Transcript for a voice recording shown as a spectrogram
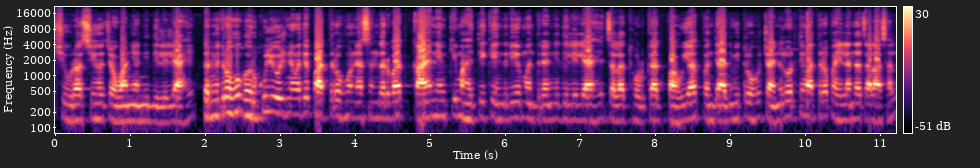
शिवराज सिंह चौहान यांनी दिलेली आहे. तर मित्र हो घरकुल योजनेमध्ये पात्र होण्यासंदर्भात काय नेमकी माहिती केंद्रीय मंत्र्यांनी दिलेली आहे? चला थोडक्यात पाहूया. पण त्याआधी मित्र हो चॅनलवरती मात्र पहिल्यांदाच आला असाल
